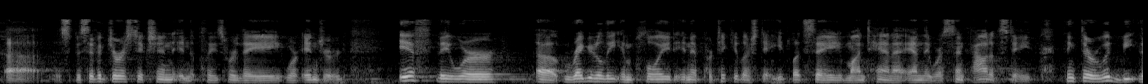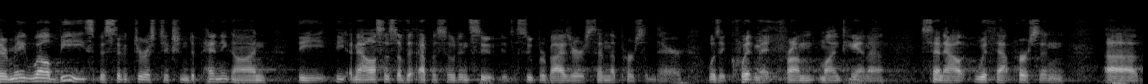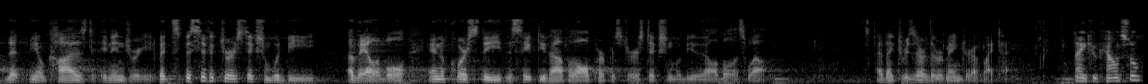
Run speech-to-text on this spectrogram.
uh, specific jurisdiction in the place where they were injured if they were uh, regularly employed in a particular state, let's say Montana, and they were sent out of state, I think there would be, there may well be specific jurisdiction depending on the, the analysis of the episode in suit. Did the supervisor send the person there? Was equipment from Montana sent out with that person uh, that you know caused an injury? But specific jurisdiction would be available, and of course the, the safety valve of all-purpose jurisdiction would be available as well. I'd like to reserve the remainder of my time. Thank you, counsel.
